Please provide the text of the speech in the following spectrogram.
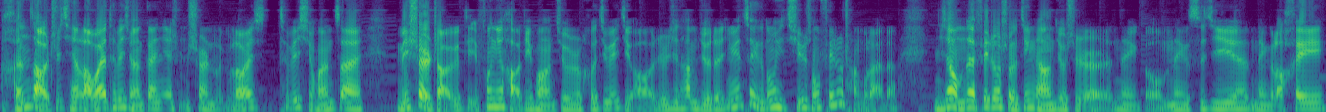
很早之前老外特别喜欢干一件什么事儿呢？老外特别喜欢在没事儿找一个地风景好的地方，就是喝鸡尾酒，尤其他们觉得，因为这个东西其实从非洲传过来的。你像我们在非洲时候，经常就是那个我们那个司机那个老黑，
